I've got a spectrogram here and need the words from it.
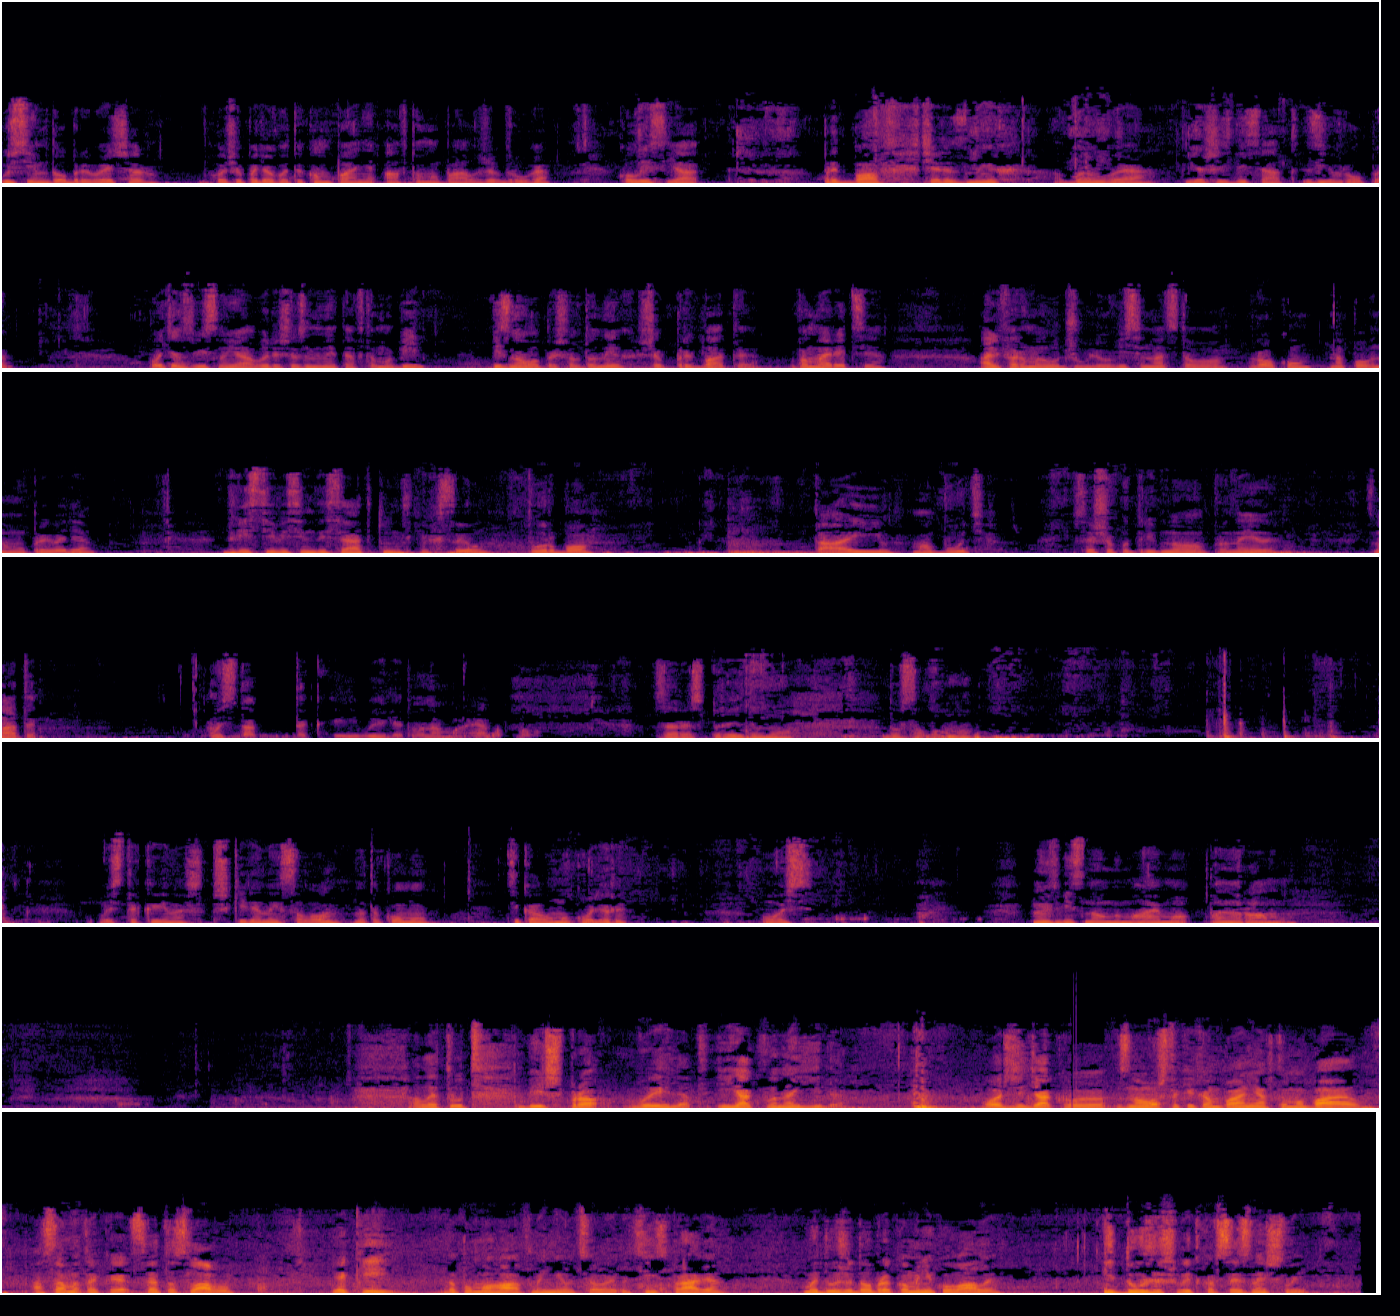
Усім добрий вечір. Хочу подякувати компанії Автомобайл вже вдруге. Колись я придбав через них BMW E60 з Європи. Потім, звісно, я вирішив змінити автомобіль і знову прийшов до них, щоб придбати в Америці Альфа Ромео Джуліо 18-го року на повному приводі. 280 кінських сил, турбо. Та й, мабуть, все, що потрібно про неї знати. Ось так, такий вигляд вона має. Зараз перейдемо до салону. Ось такий наш шкіряний салон на такому цікавому кольорі. Ось. Ну і звісно, ми маємо панораму. Але тут більш про вигляд і як вона їде. Отже, дякую знову ж таки компанії Автомобайл, а саме таки Святославу, який допомагав мені у, цього, у цій справі. Ми дуже добре комунікували і дуже швидко все знайшли.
